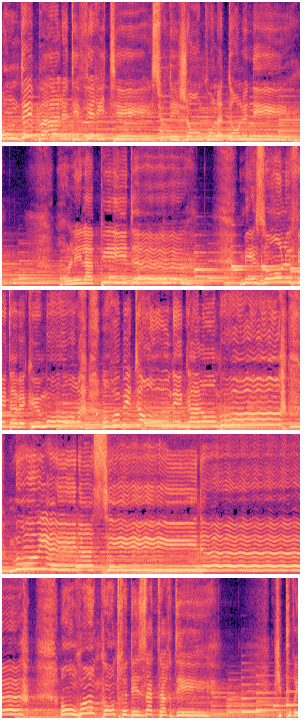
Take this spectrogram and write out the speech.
On déballe des vérités sur des gens qu'on a dans le nez. On les lapide. Mais on le fait avec humour, enrobé dans des calembours On rencontre des attardés qui pourraient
